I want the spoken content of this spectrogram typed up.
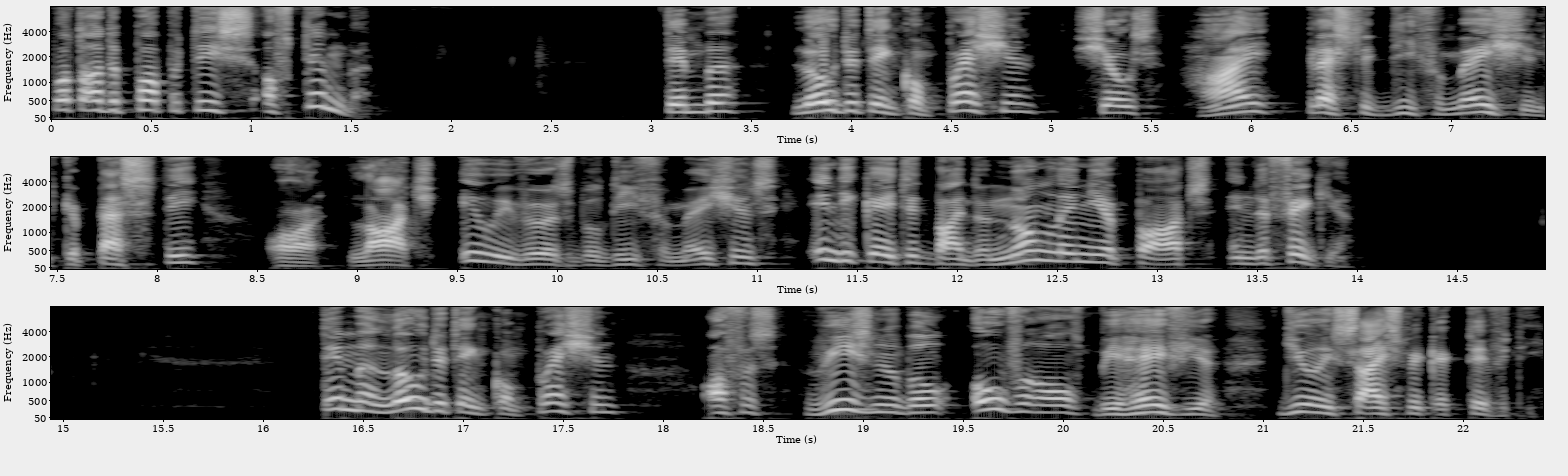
what are the properties of timber? Timber loaded in compression shows high plastic deformation capacity or large irreversible deformations indicated by the nonlinear parts in the figure. Timber loaded in compression offers reasonable overall behavior during seismic activity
